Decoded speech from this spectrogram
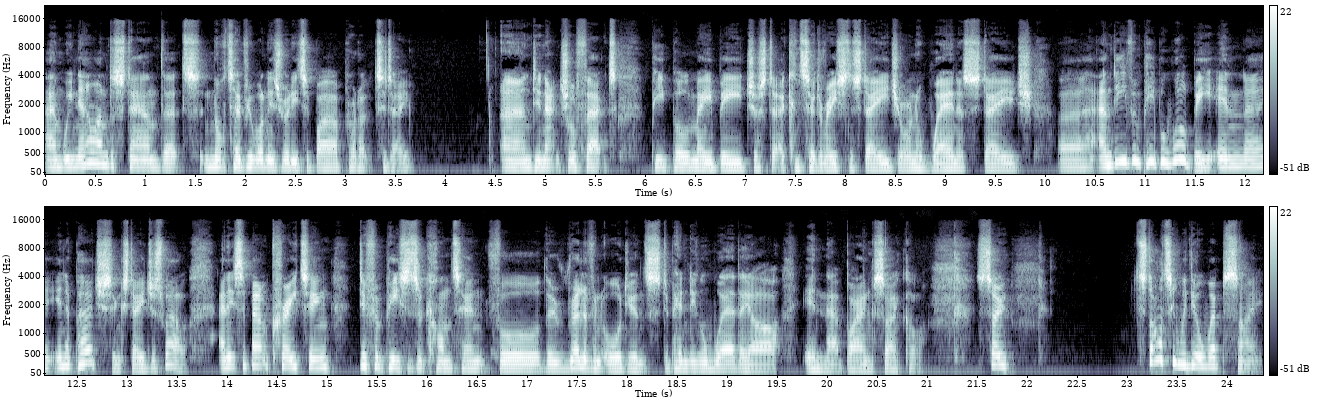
And we now understand that not everyone is ready to buy our product today. And in actual fact, people may be just at a consideration stage or an awareness stage, uh, and even people will be in uh, in a purchasing stage as well. And it's about creating different pieces of content for the relevant audience, depending on where they are in that buying cycle. So, starting with your website,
